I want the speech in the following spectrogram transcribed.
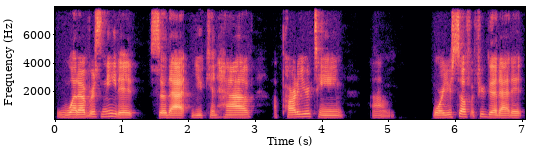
whatever's needed so that you can have a part of your team um, or yourself if you're good at it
